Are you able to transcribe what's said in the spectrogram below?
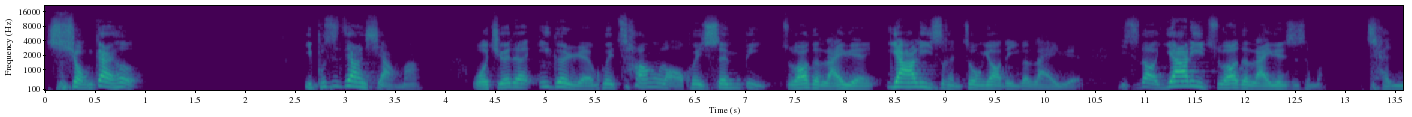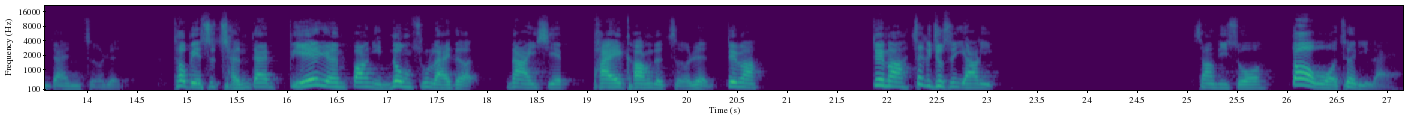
熊盖赫，你不是这样想吗？我觉得一个人会苍老、会生病，主要的来源压力是很重要的一个来源。你知道压力主要的来源是什么？承担责任，特别是承担别人帮你弄出来的那一些拍康的责任，对吗？对吗？这个就是压力。上帝说：“到我这里来，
